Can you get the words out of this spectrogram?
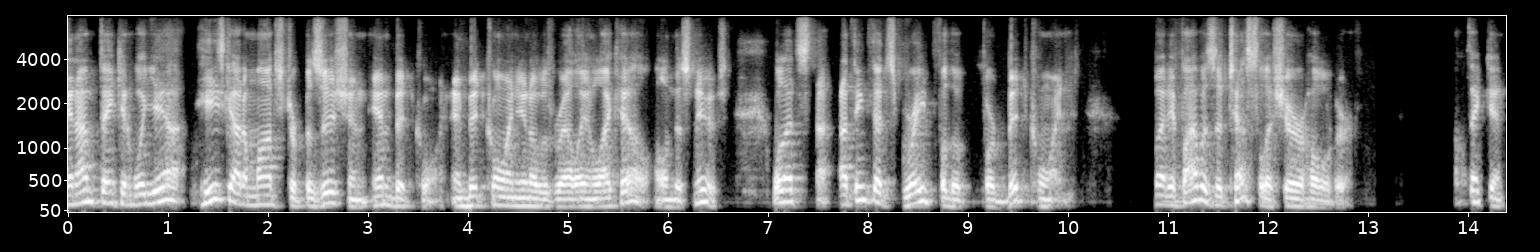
And I'm thinking, well, yeah, he's got a monster position in Bitcoin, and Bitcoin, you know, was rallying like hell on this news. Well, that's I think that's great for the for Bitcoin, but if I was a Tesla shareholder, I'm thinking,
